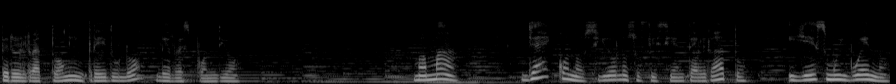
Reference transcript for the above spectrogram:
Pero el ratón incrédulo le respondió, Mamá, ya he conocido lo suficiente al gato y es muy bueno,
